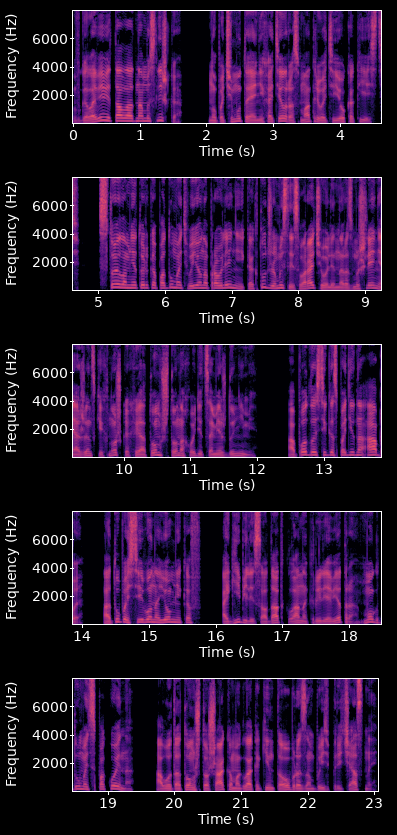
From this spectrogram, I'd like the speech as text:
В голове витала одна мыслишка, но почему-то я не хотел рассматривать ее как есть. Стоило мне только подумать в ее направлении, как тут же мысли сворачивали на размышления о женских ножках и о том, что находится между ними. О подлости господина Абы, о тупости его наемников, о гибели солдат клана Крылья Ветра мог думать спокойно, а вот о том, что Шака могла каким-то образом быть причастной,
